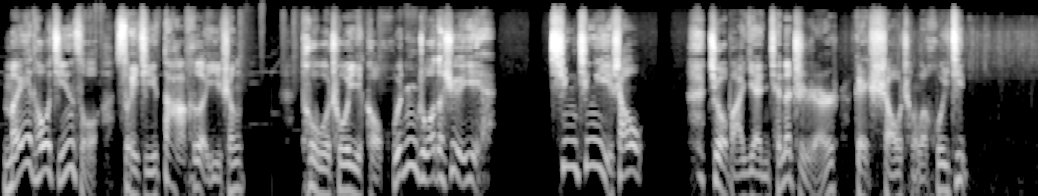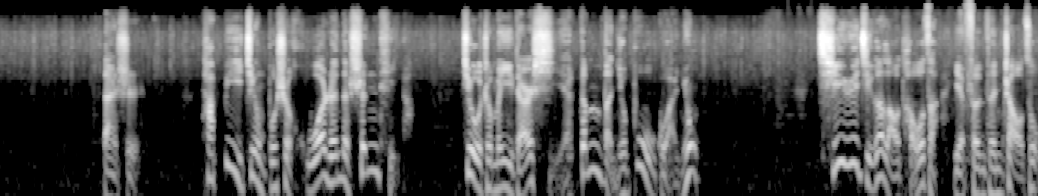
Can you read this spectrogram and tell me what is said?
眉头紧锁，随即大喝一声，吐出一口浑浊的血液。轻轻一烧，就把眼前的纸人给烧成了灰烬。但是，他毕竟不是活人的身体呀，就这么一点血根本就不管用。其余几个老头子也纷纷照做，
